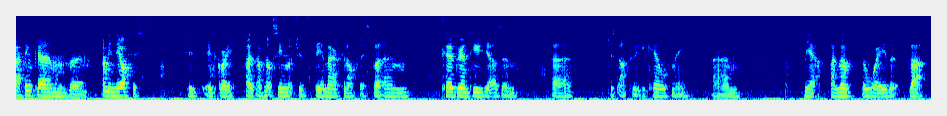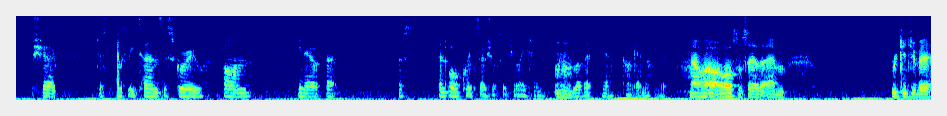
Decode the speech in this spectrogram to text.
I think um, vein. I mean, The Office is is great. I, I've not seen much of the American Office, but um, Curb Your Enthusiasm uh, just absolutely kills me. Um, yeah, I love the way that that show just endlessly turns the screw on, you know, a, a s- an awkward social situation. I just Mhm. love it. Yeah, can't get enough of it. Now I'll I'll also say that um, Ricky Gervais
